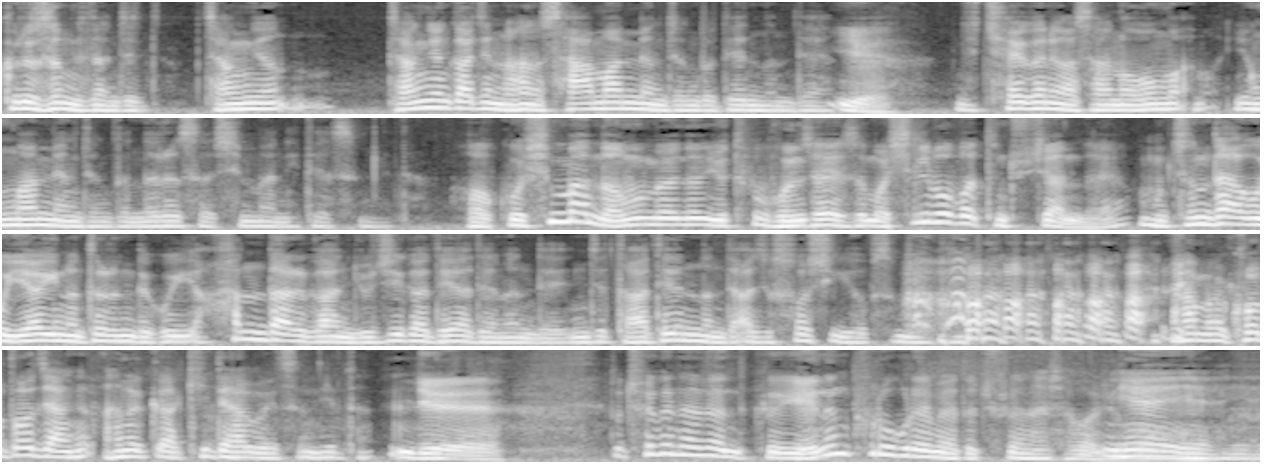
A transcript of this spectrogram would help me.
그렇습니다. 이제 작년 작년까지는 한 4만 명 정도 됐는데 예. 이제 최근에 와서 한 5만 6만 명 정도 늘어서 10만이 되었습니다. 어, 그 10만 넘으면은 유튜브 본사에서 뭐 실버 버튼 주지 않나요? 음, 준다고 이야기는 들었는데 거의 한 달간 유지가 돼야 되는데 이제 다 됐는데 아직 소식이 없습니다. 아마 곧 오지 않을까 기대하고 있습니다. 예. 또 최근에는 그 예능 프로그램에도 출연하셔가지고 예, 예, 예.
